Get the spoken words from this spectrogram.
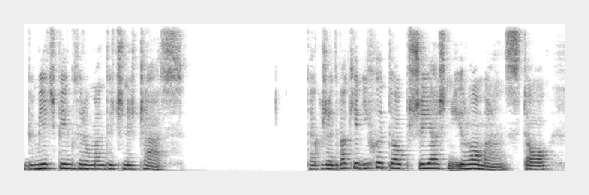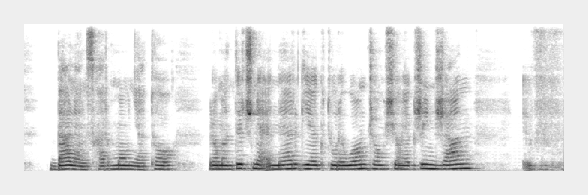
by mieć piękny, romantyczny czas. Także dwa kielichy to przyjaźń i romans, to balans, harmonia, to romantyczne energie, które łączą się jak yin-jan w,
